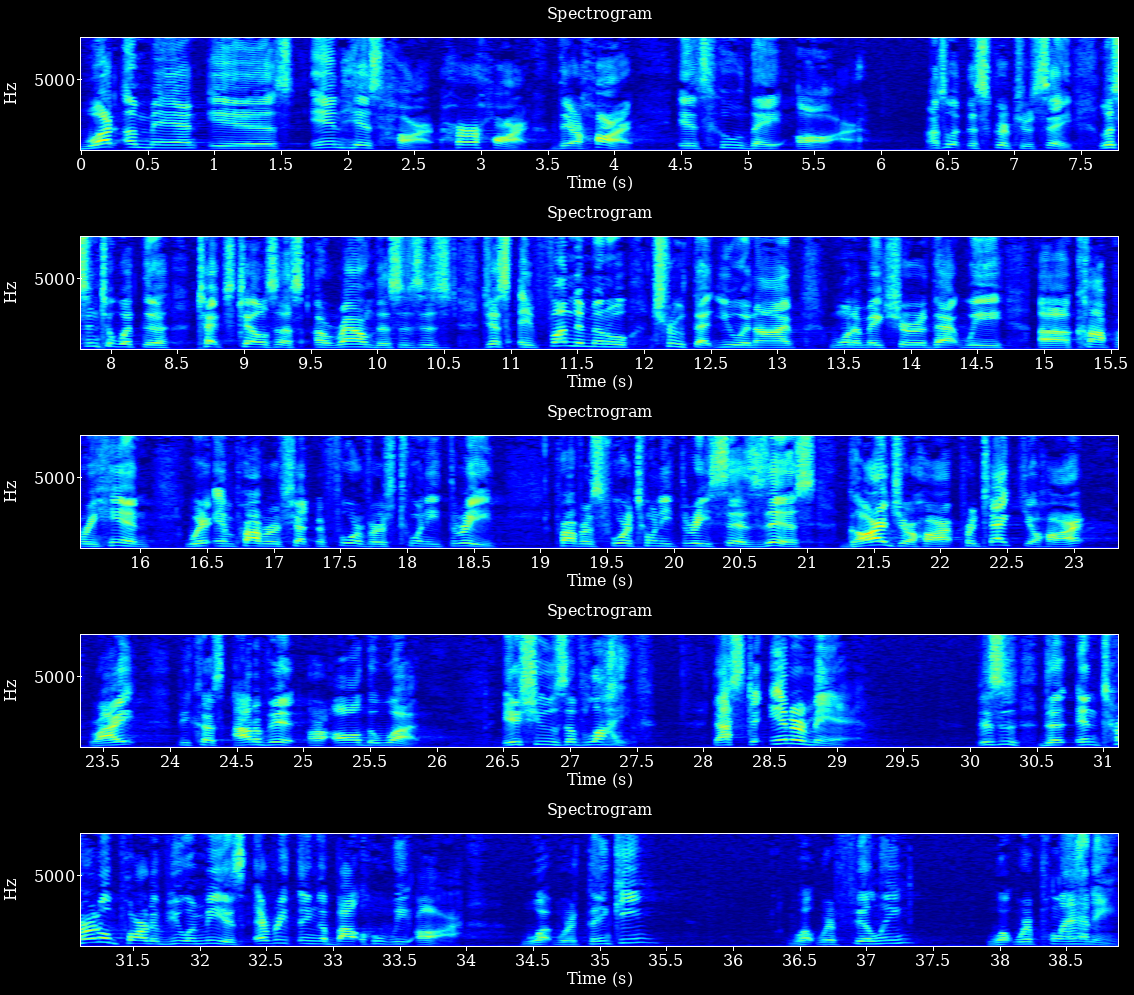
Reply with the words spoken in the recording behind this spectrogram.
what a man is in his heart, her heart, their heart is who they are. That's what the scriptures say. Listen to what the text tells us around this. This is just a fundamental truth that you and I want to make sure that we uh, comprehend. We're in Proverbs chapter 4, verse 23. Proverbs 4:23 says this: guard your heart, protect your heart, right? Because out of it are all the what? Issues of life. That's the inner man. This is the internal part of you and me is everything about who we are. What we're thinking, what we're feeling, what we're planning.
